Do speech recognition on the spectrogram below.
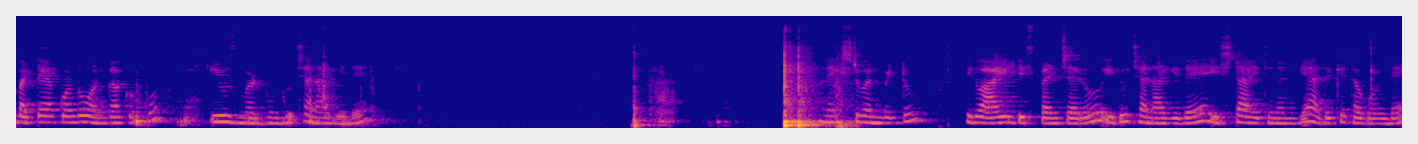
ಬಟ್ಟೆ ಹಾಕ್ಕೊಂಡು ಒಣಗಾಕೋಕ್ಕೂ ಯೂಸ್ ಮಾಡ್ಬೋದು. ಚೆನ್ನಾಗಿದೆ. ನೆಕ್ಸ್ಟ್ ಬಂದುಬಿಟ್ಟು ಇದು ಆಯಿಲ್ ಡಿಸ್ಪೆನ್ಸರು, ಇದು ಚೆನ್ನಾಗಿದೆ, ಇಷ್ಟ ಆಯಿತು ನನಗೆ, ಅದಕ್ಕೆ ತಗೊಂಡೆ.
